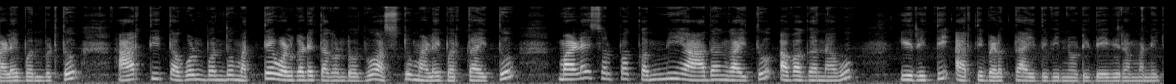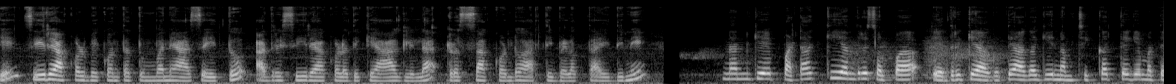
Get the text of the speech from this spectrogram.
ಮಳೆ ಬಂದುಬಿಡ್ತು. ಆರತಿ ತಗೊಂಡು ಬಂದು ಮತ್ತೆ ಒಳಗಡೆ ತಗೊಂಡೋದ್ವು ಅಷ್ಟು ಮಳೆ ಬರ್ತಾಯಿತ್ತು ಮಳೆ ಸ್ವಲ್ಪ ಕಮ್ಮಿ ಆದಂಗಾಯಿತು. ಆವಾಗ ನಾವು ಈ ರೀತಿ ಆರತಿ ಬೆಳಗ್ತಾ ಇದ್ದೀವಿ ನೋಡಿ ದೇವಿರಮ್ಮನಿಗೆ ಮನೆಗೆ. ಸೀರೆ ಹಾಕ್ಕೊಳ್ಬೇಕು ಅಂತ ತುಂಬಾ ಆಸೆ ಇತ್ತು. ಆದರೆ ಸೀರೆ ಹಾಕ್ಕೊಳ್ಳೋದಕ್ಕೆ ಆಗಲಿಲ್ಲ. ಡ್ರೆಸ್ ಹಾಕ್ಕೊಂಡು ಆರತಿ ಬೆಳಗ್ತಾ ಇದ್ದೀನಿ. ನನಗೆ ಪಟಾಕಿ ಅಂದರೆ ಸ್ವಲ್ಪ ಹೆದರಿಕೆ ಆಗುತ್ತೆ. ಹಾಗಾಗಿ ನಮ್ಮ ಚಿಕ್ಕತ್ತೆಗೆ ಮತ್ತು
